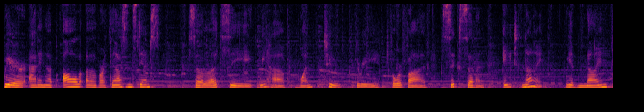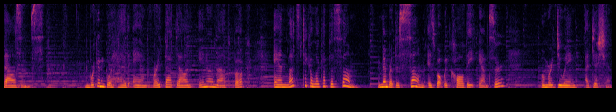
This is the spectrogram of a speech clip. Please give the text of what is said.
We're adding up all of our thousand stamps. So let's see, we have one, two, three, four, five, six, seven, eight, nine. we have nine thousandths. We're going to go ahead and write that down in our math book. And let's take a look at the sum. Remember, the sum is what we call the answer when we're doing addition.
